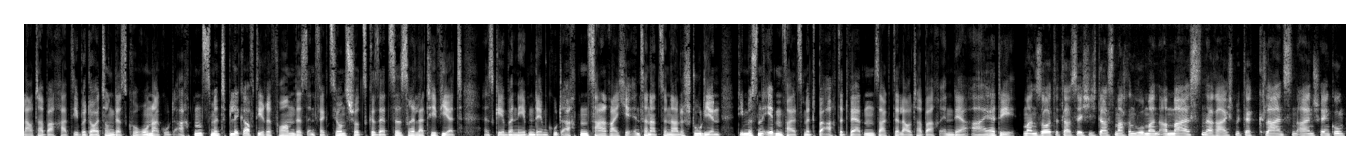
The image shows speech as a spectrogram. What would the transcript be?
Lauterbach hat die Bedeutung des Corona-Gutachtens mit Blick auf die Reform des Infektionsschutzgesetzes relativiert. Es gebe neben dem Gutachten zahlreiche internationale Studien, die müssen ebenfalls mit beachtet werden, sagte Lauterbach in der ARD. Man sollte tatsächlich das machen, wo man am meisten erreicht mit der kleinsten Einschränkung.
